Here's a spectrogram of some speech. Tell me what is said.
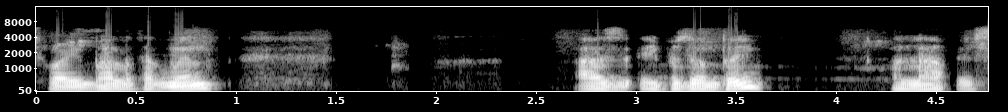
সবাই ভালো থাকবেন। আজ এই পর্যন্তই। আল্লাহ হাফেজ।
